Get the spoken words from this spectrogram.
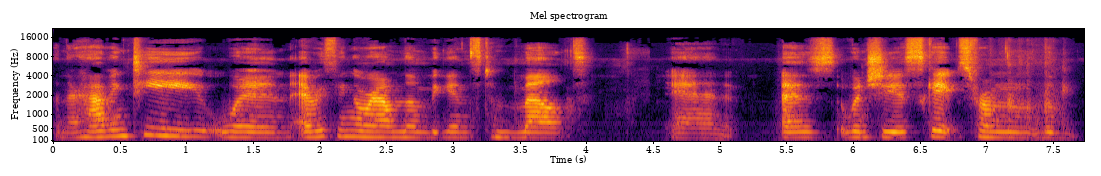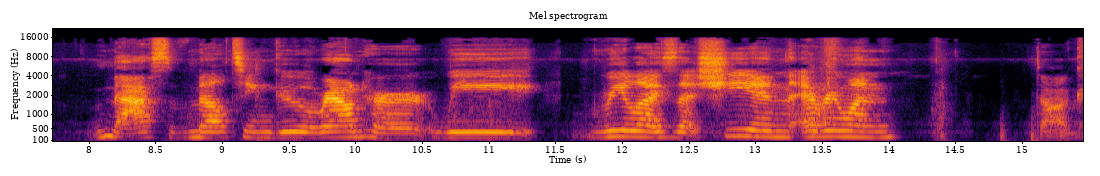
and they're having tea when everything around them begins to melt and as when she escapes from the mass of melting goo around her, we realize that she and everyone. Dog.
